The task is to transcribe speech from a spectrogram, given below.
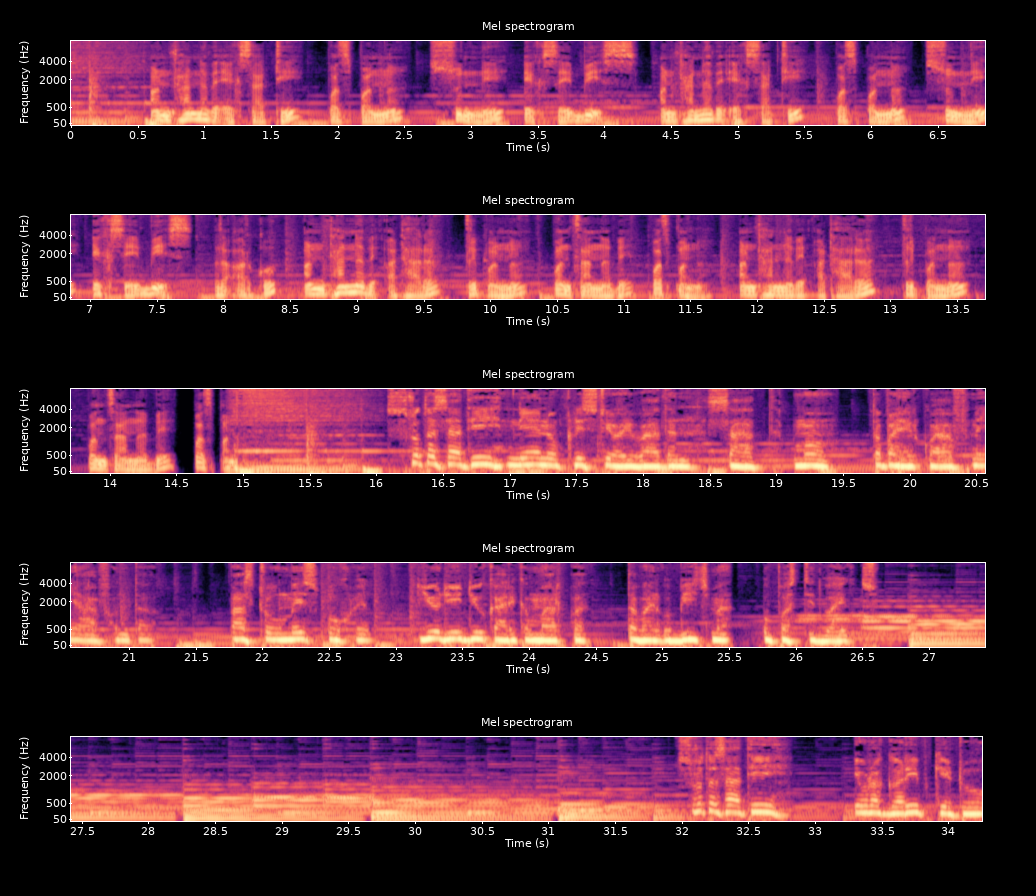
अन्ठानब्बे एकसाठी पचपन्न शून्य एक सय बिस। अन्ठानब्बे एकसाठी पचपन्न शून्य एक सय बिस। र अर्को अन्ठानब्बे अठार त्रिपन्न पन्चानब्बे पचपन्न। अन्ठानब्बे अठार त्रिपन्न पन्चानब्बे पचपन्न। श्रोता साथी न्यानो क्रिस्टी अभिवादन साथ म तपाईँहरूको आफ्नै आफन्त पास्टर उमेश पोखरेल यो रेडियो कार्यक्रम मार्फत तपाईँहरूको बिचमा उपस्थित भएको छु। श्रोत साथी एउटा गरिब केटो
